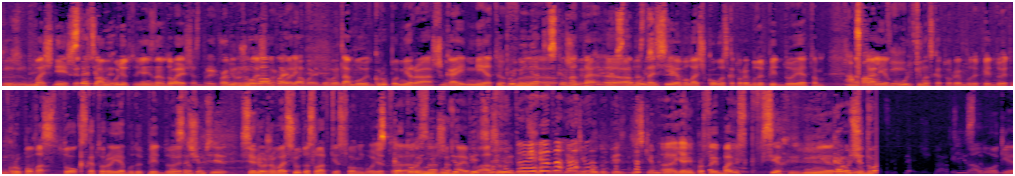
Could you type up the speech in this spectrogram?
будет мощнейшее. кстати, там вы- будет, я не знаю, давай я сейчас прорекламирую, уже Ну, начал давай, говорить. давай, давай, Там давай. будет группа «Мираж», Ну, Кайметов, ты про меня ты э, скажи, Ната- э, Анастасия я- Волочкова, с которой буду петь дуэтом, Обалдеть. Наталья Гулькина, с которой я буду петь дуэтом, группа «Восток», с которой я буду петь а дуэтом. зачем тебе... Сережа Васюта «Сладкий сон» будет. э, Который не Саша будет петь Айвазов. дуэтом с Жуковым. Я не буду петь ни с кем. А, Я не, просто боюсь всех не... Короче, не- два технология.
